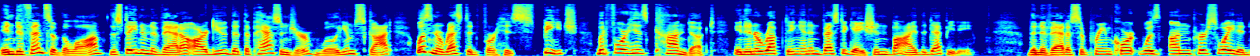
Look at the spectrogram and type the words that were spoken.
In defense of the law, the state of Nevada argued that the passenger, William Scott, wasn't arrested for his speech, but for his conduct in interrupting an investigation by the deputy. The Nevada Supreme Court was unpersuaded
